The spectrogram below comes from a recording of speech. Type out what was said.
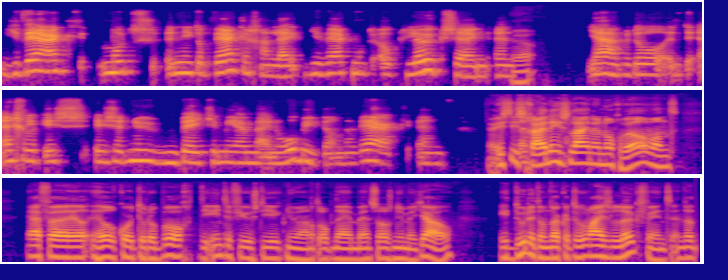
je werk moet niet op werken gaan lijken. Je werk moet ook leuk zijn. En ja, ja. ik bedoel, eigenlijk is, is het nu een beetje meer mijn hobby dan mijn werk. En is die dat- scheidingslijn er nog wel? Want even heel, heel kort door de bocht. Die interviews die ik nu aan het opnemen ben, zoals nu met jou. Ik doe dit omdat ik het onwijs leuk vind. En dat,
